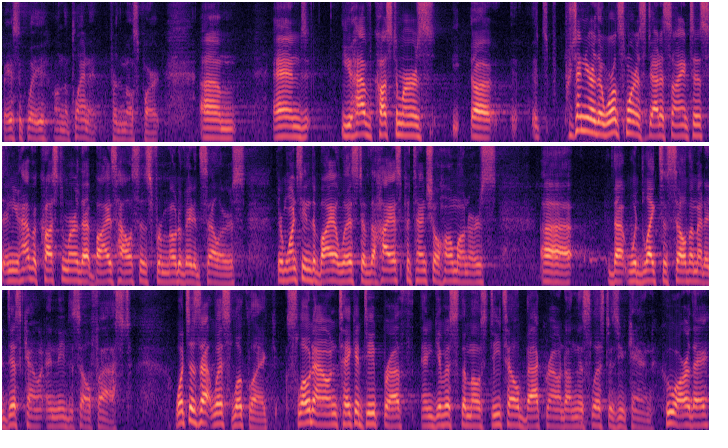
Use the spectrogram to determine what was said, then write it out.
basically on the planet for the most part. Um, and you have customers, uh, pretend you're the world's smartest data scientist and you have a customer that buys houses from motivated sellers they're wanting to buy a list of the highest potential homeowners uh, that would like to sell them at a discount and need to sell fast. What does that list look like? Slow down, take a deep breath, and give us the most detailed background on this list as you can. Who are they?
